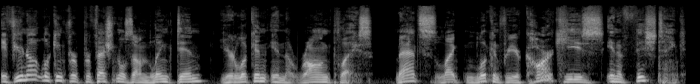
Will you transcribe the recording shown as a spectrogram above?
If you're not looking for professionals on LinkedIn, you're looking in the wrong place. That's like looking for your car keys in a fish tank.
